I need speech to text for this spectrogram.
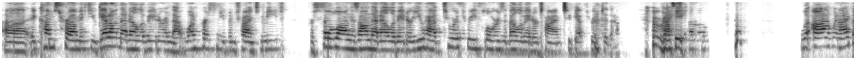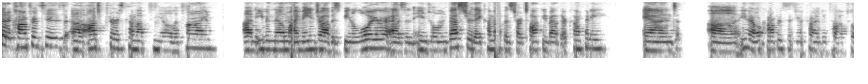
uh, it comes from if you get on that elevator and that one person you've been trying to meet for so long is on that elevator, you have two or three floors of elevator time to get through to them. right. So, well, I, when I go to conferences, uh, entrepreneurs come up to me all the time. And even though my main job is being a lawyer as an angel investor, they come up and start talking about their company. And uh, you know, conferences you're trying to talk to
